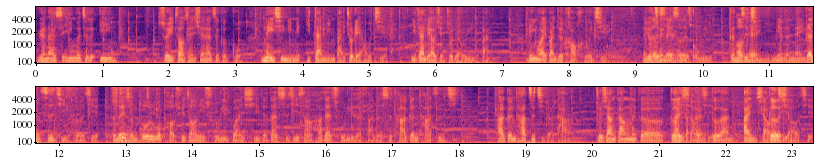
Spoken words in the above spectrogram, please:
原来是因为这个因。所以造成现在这个果，内心里面一旦明白就了解，一旦了解就疗愈一半，另外一半就靠和解，那又催眠师的功力，跟自己里面的那一个跟自己和解。所以很多如果跑去找你处理关系的，但实际上他在处理的反而是他跟他自己，他跟他自己的他，就像刚刚那个个小姐。个案案小姐，小姐，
